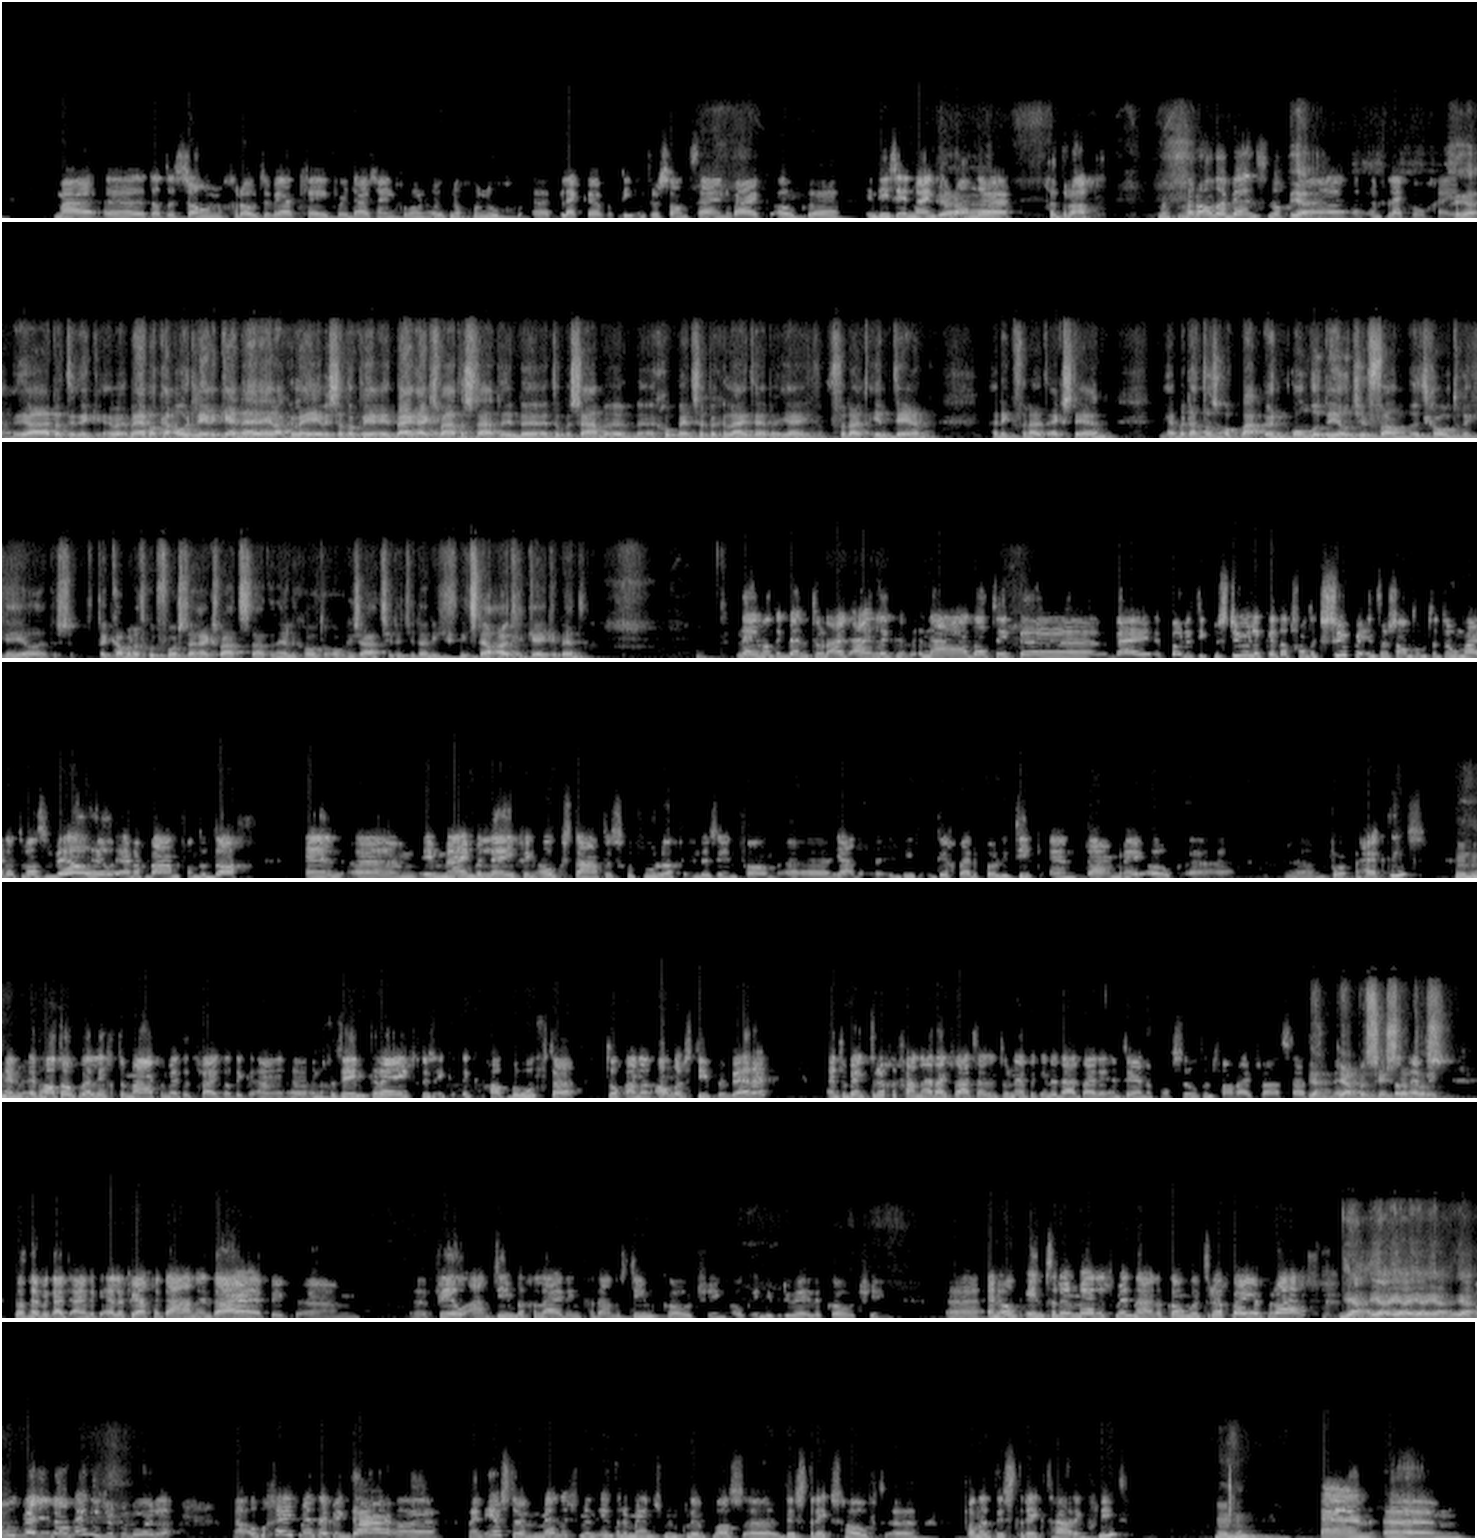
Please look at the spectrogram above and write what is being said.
Maar uh, dat is zo'n grote werkgever. Daar zijn gewoon ook nog genoeg uh, plekken die interessant zijn. Waar ik ook uh, in die zin mijn ja. verandergedrag, mijn veranderwens nog ja. een plek kon geven. Ja, ja dat, ik, we hebben elkaar ooit leren kennen. Hè. Heel lang geleden is dat ook weer in, bij Rijkswaterstaat. In de, toen we samen een, een groep mensen begeleid hebben. Jij vanuit intern en ik vanuit extern. Ja, maar dat was ook maar een onderdeeltje van het grotere geheel. Hè. Dus ik kan me dat goed voorstellen, Rijkswaterstaat, een hele grote organisatie, dat je daar niet, niet snel uitgekeken bent. Nee, want ik ben toen uiteindelijk, nadat ik uh, bij het politiek bestuurlijke, dat vond ik super interessant om te doen, maar dat was wel heel erg waan van de dag. En um, in mijn beleving ook statusgevoelig in de zin van, uh, ja, die, dicht bij de politiek en daarmee ook uh, voor hectisch. Mm-hmm. En het had ook wellicht te maken met het feit dat ik een gezin kreeg. Dus ik, ik had behoefte toch aan een ander type werk. En toen ben ik teruggegaan naar Rijkswaterstaat. En toen heb ik inderdaad bij de interne consultant van Rijkswaterstaat ja, gewerkt. Ja, precies. Dat, dat, heb was... ik, dat heb ik uiteindelijk elf jaar gedaan. En daar heb ik um, uh, veel aan teambegeleiding gedaan. Dus teamcoaching, ook individuele coaching. Uh, en ook interim management. Nou, dan komen we terug bij je vraag. Ja, ja, ja, ja, ja. ja. Hoe ben je nou manager geworden? Nou, op een gegeven moment heb ik daar. Uh, mijn eerste management, interim management club was uh, districtshoofd van het district Haringvliet. Mm-hmm. En um,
